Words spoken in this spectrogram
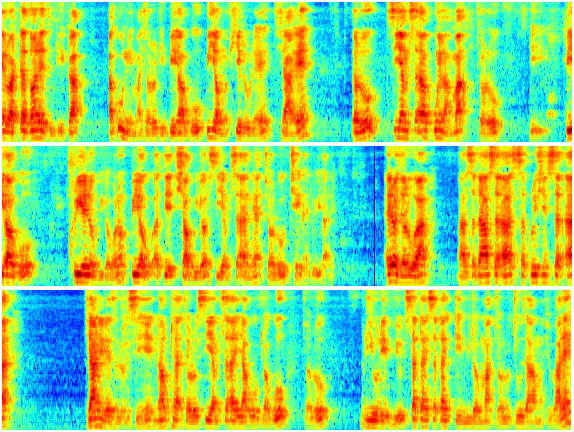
error တက်သွားတဲ့သူတွေက အခုနေမှာကျွန်တော်တို့ဒီ pay out ကိုပြီးအောင်မဖြည့်လို့လည်းရတယ်ကျွန်တော်တို့ CM set up ပွင့်လာမှကျွန်တော်တို့ဒီ pay out ကို create လုပ်ပြီးတော့ဗောနော် pay out ကိုအသစ်ရှောက်ပြီးတော့ CM set up နဲ့ကျွန်တော်တို့ချိန်လိုက်လို့ရတယ်အဲ့တော့ကျွန်တော်တို့က star set up subscription set up ရနေတယ်ဆိုလို့ရှိရင်နောက်ထပ်ကျွန်တော်တို့ CM set up ရဖို့အတွက်ကိုကျွန်တော်တို့ဗီဒီယိုတွေ view စက်တိုက်စက်တိုက်တင်ပြီးတော့မှကျွန်တော်တို့စူးစမ်းမှာဖြစ်ပါတယ်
